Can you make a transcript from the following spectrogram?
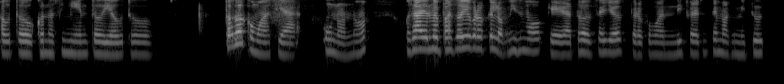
autoconocimiento y auto, todo como hacia uno, ¿no? O sea, me pasó yo creo que lo mismo que a todos ellos, pero como en diferente magnitud.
